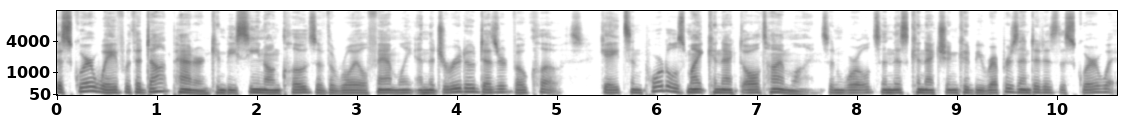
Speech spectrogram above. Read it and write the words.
The square wave with a dot pattern can be seen on clothes of the royal family and the Gerudo Desert Voe clothes. Gates and portals might connect all timelines and worlds, and this connection could be represented as the square wave.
